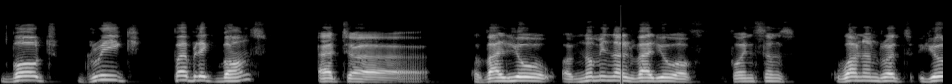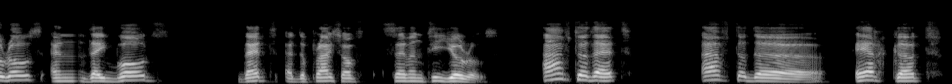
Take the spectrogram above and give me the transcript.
bought Greek public bonds at uh, a value, a nominal value of, for instance, 100 euros, and they bought that at the price of 70 euros. After that, after the haircut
